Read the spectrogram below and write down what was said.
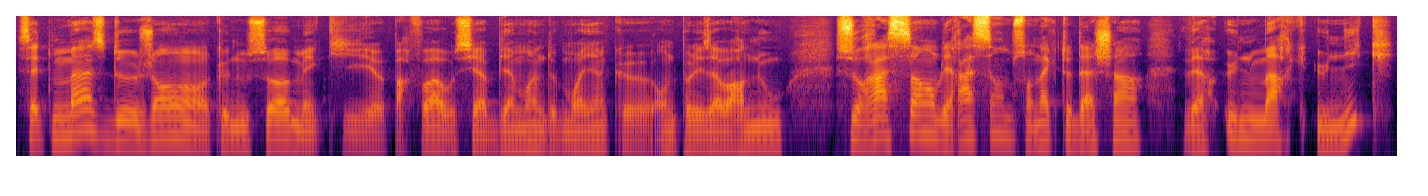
cette masse de gens que nous sommes et qui euh, parfois aussi a bien moins de moyens qu'on ne peut les avoir nous, se rassemble et rassemble son acte d'achat vers une marque unique,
